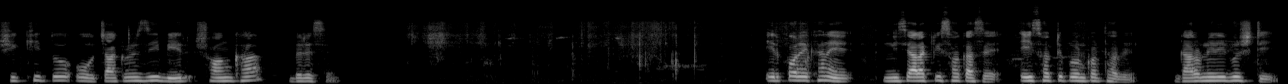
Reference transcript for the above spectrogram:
শিক্ষিত ও চাকরিজীবীর সংখ্যা বেড়েছে। এরপর এখানে নিচে আর একটি ছক আছে, এই ছকটি পূরণ করতে হবে। গারো নৃগোষ্ঠী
